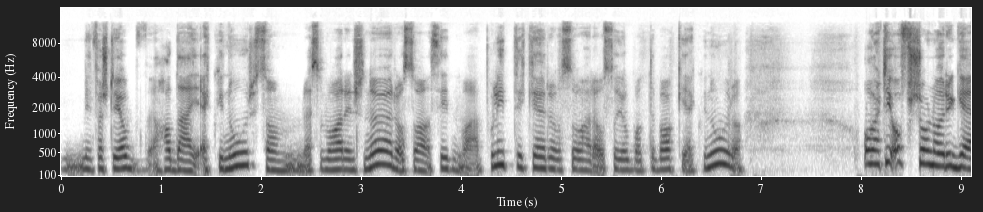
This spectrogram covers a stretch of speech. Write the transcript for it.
Min første jobb hadde jeg i Equinor som reservoaringeniør, og så siden var jeg politiker, og så har jeg også jobba tilbake i Equinor. Og, og vært i offshore Norge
